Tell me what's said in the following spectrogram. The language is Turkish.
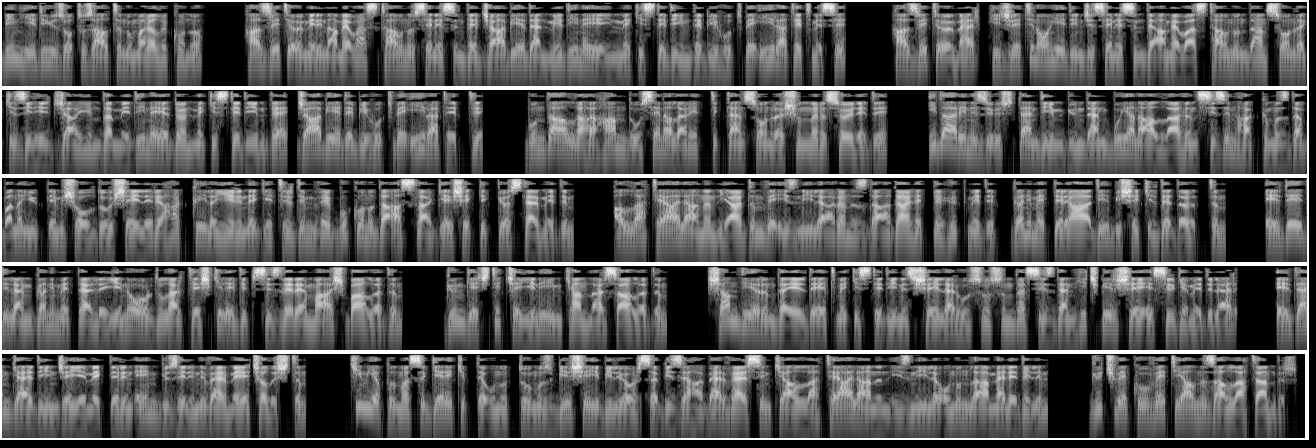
1736 numaralı konu, Hazreti Ömer'in Amevas Taunu senesinde Cabiye'den Medine'ye inmek istediğinde bir hutbe irat etmesi, Hazreti Ömer, hicretin 17. senesinde Amevas Taunundan sonraki Zilhicce ayında Medine'ye dönmek istediğinde, Cabiye'de bir hutbe irat etti, bunda Allah'a hamdü senalar ettikten sonra şunları söyledi, İdarenizi üstlendiğim günden bu yana Allah'ın sizin hakkımızda bana yüklemiş olduğu şeyleri hakkıyla yerine getirdim ve bu konuda asla gevşeklik göstermedim. Allah Teala'nın yardım ve izniyle aranızda adaletle hükmedip, ganimetleri adil bir şekilde dağıttım. Elde edilen ganimetlerle yeni ordular teşkil edip sizlere maaş bağladım. Gün geçtikçe yeni imkanlar sağladım. Şam diyarında elde etmek istediğiniz şeyler hususunda sizden hiçbir şey esirgemediler, Elden geldiğince yemeklerin en güzelini vermeye çalıştım. Kim yapılması gerekip de unuttuğumuz bir şeyi biliyorsa bize haber versin ki Allah Teala'nın izniyle onunla amel edelim. Güç ve kuvvet yalnız Allah'tandır.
